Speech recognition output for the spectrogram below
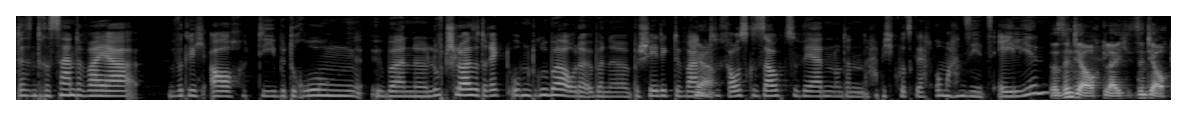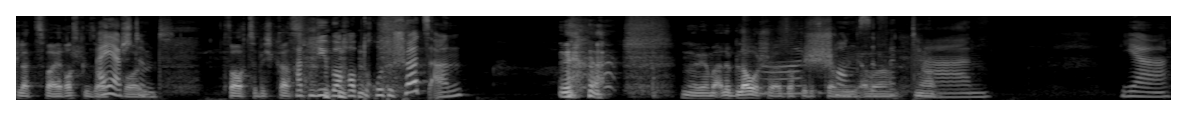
das Interessante war ja wirklich auch die Bedrohung über eine Luftschleuse direkt oben drüber oder über eine beschädigte Wand Ja. rausgesaugt zu werden. Und dann habe ich kurz gedacht, oh, machen sie jetzt Alien? da sind ja auch gleich, sind ja auch glatt zwei rausgesaugt ah ja, worden. stimmt. Das war auch ziemlich krass. Hatten die überhaupt rote Shirts an? Na, wir haben alle blaue Shirts auf der Ah, Discovery, Chance aber ja. vertan. Ja,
